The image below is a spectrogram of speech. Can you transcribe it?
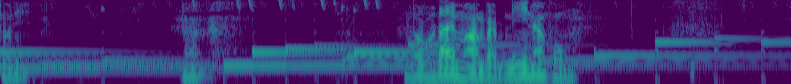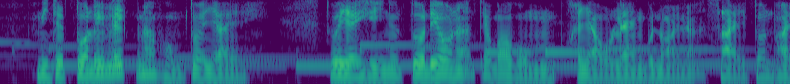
ตัวนี้นะเราก็ได้มาแบบนี้นะผม มีแต่ตัวเล็กๆนะผมตัวใหญ่ ตัวใหญ่หินตัวเดียวนะ แต่ว่าผมเขย่าแรงไปหน่อยนะใส่ต้นไผ่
